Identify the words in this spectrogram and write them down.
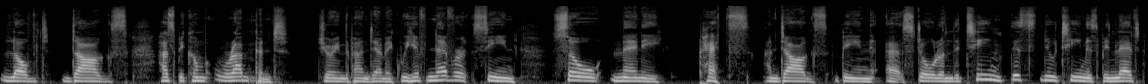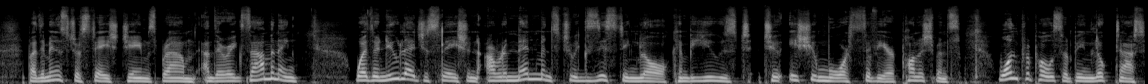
loved dogs has become rampant during the pandemic. We have never seen so many pets and dogs being uh, stolen. The team, this new team, has been led by the Minister of State, James Browne, and they're examining whether new legislation or amendments to existing law can be used to issue more severe punishments. One proposal being looked at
